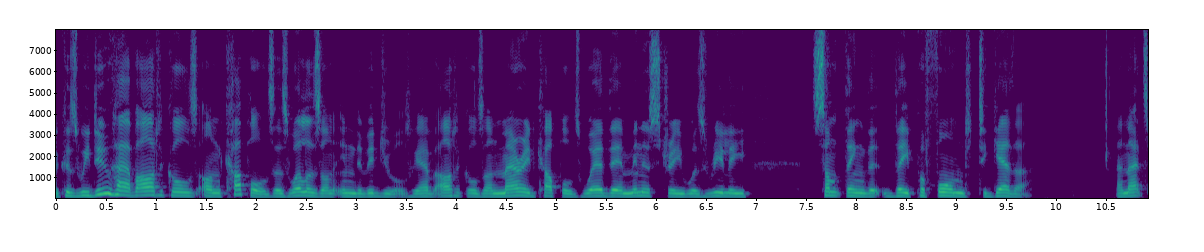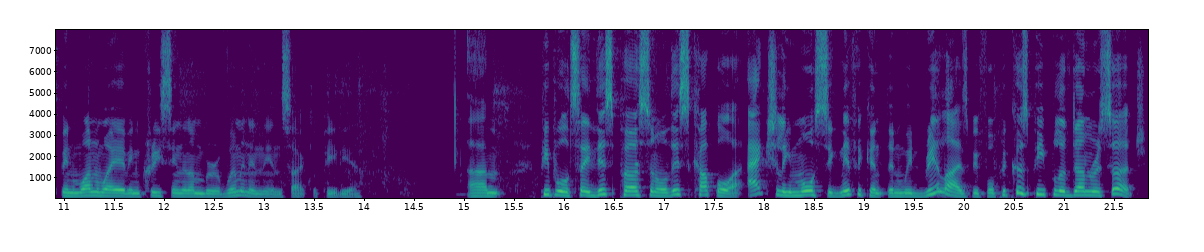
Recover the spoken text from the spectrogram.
because we do have articles on couples as well as on individuals. We have articles on married couples where their ministry was really something that they performed together. And that's been one way of increasing the number of women in the encyclopedia. Um, people will say this person or this couple are actually more significant than we'd realized before because people have done research.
